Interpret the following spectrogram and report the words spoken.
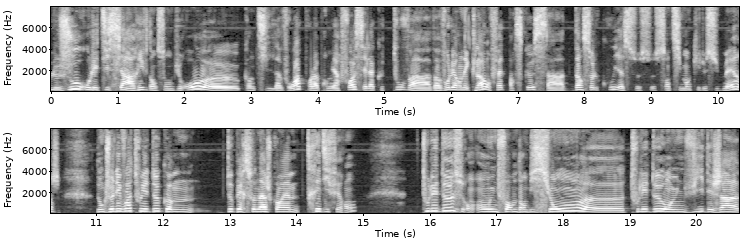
le jour où Laetitia arrive dans son bureau, euh, quand il la voit pour la première fois, c'est là que tout va, va voler en éclats en fait, parce que ça, d'un seul coup, il y a ce, ce, sentiment qui le submerge. Donc je les vois tous les deux comme deux personnages quand même très différents. Tous les deux ont une forme d'ambition, euh, tous les deux ont une vie déjà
